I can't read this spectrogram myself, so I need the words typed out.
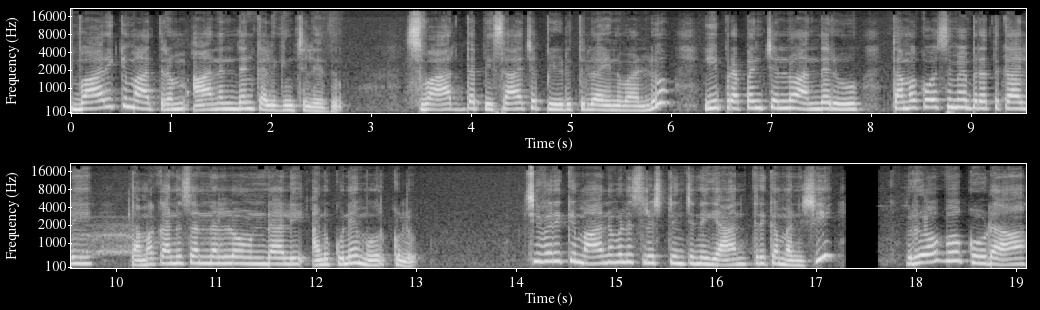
వారికి మాత్రం ఆనందం కలిగించలేదు. స్వార్థ పిశాచ పీడితులు అయిన వాళ్ళు ఈ ప్రపంచంలో అందరూ తమ కోసమే బ్రతకాలి తమ కనుసన్నల్లో ఉండాలి అనుకునే మూర్ఖులు. చివరికి మానవులు సృష్టించిన యాంత్రిక మనిషి రోబో కూడా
